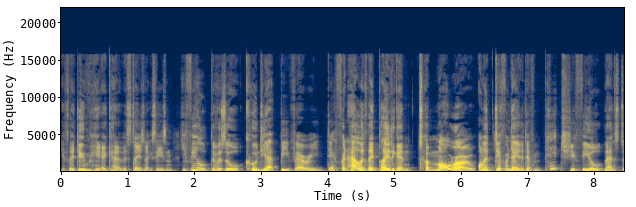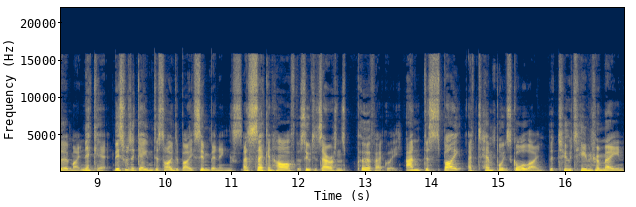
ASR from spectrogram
if they do meet again at this stage next season, you feel the result could yet be very different. Hell, if they played again tomorrow on a different day in a different pitch, you feel Leinster might nick it. This was a game decided by sin binnings, a second half that suited Saracens perfectly. And despite a 10 point scoreline, the two teams remain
